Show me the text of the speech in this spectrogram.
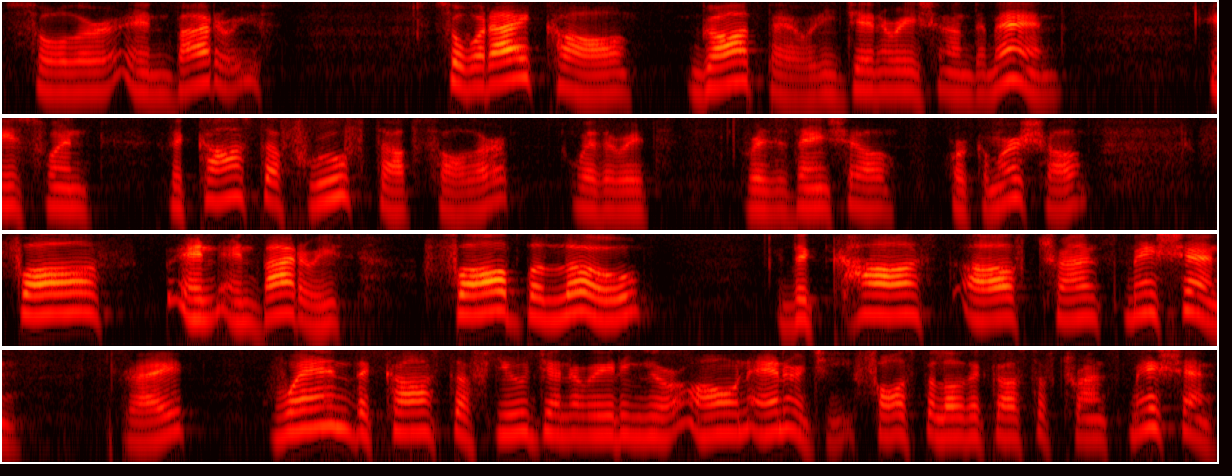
solar and batteries. So what I call God parity, generation on demand, is when the cost of rooftop solar, whether it's residential or commercial, falls, and, and batteries, fall below the cost of transmission, right? When the cost of you generating your own energy falls below the cost of transmission,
